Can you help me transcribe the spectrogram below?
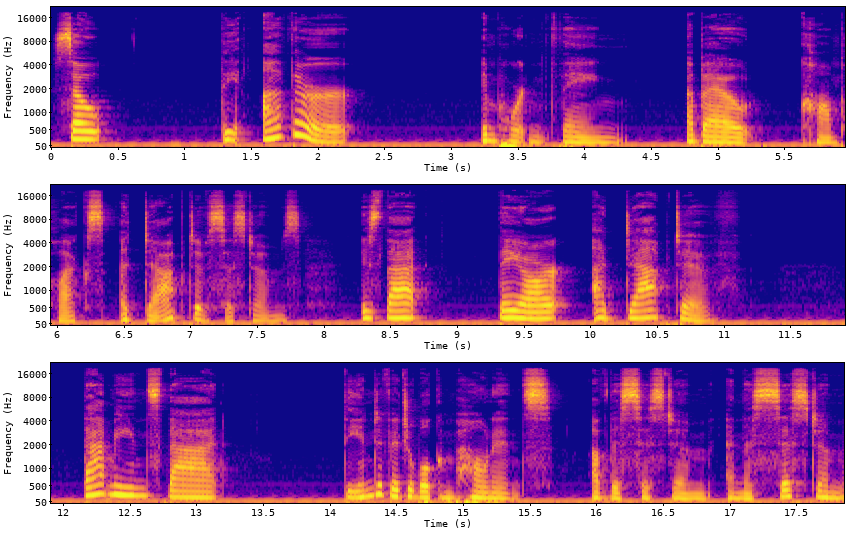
So, the other important thing about complex adaptive systems is that they are adaptive. That means that the individual components of the system and the system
